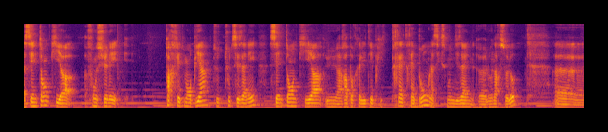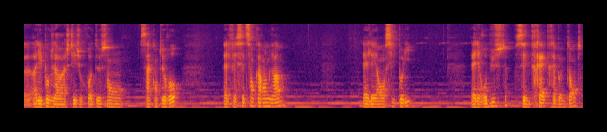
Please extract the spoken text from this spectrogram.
c'est une tente qui a fonctionné parfaitement bien toutes ces années. C'est une tente qui a eu un rapport qualité-prix très très bon, la Six Moon Design euh, Lunar Solo. Euh, à l'époque, je l'avais acheté, je crois, 250 euros. Elle fait 740 grammes. Elle est en cils poli. Elle est robuste. C'est une très très bonne tente.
